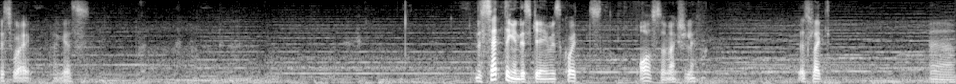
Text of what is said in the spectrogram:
This way, I guess. The setting in this game is quite awesome, actually. There's like... Um,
